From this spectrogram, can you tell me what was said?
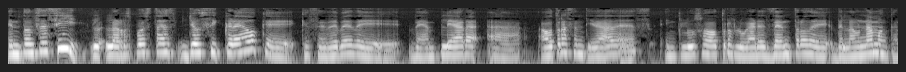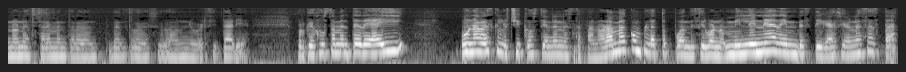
Entonces sí, la, la respuesta es yo sí creo que, que se debe de, de ampliar a, a- otras entidades, incluso a otros lugares dentro de, de la UNAM, aunque no necesariamente den- dentro de Ciudad Universitaria. Porque justamente de ahí, una vez que los chicos tienen este panorama completo, pueden decir, bueno, mi línea de investigación es esta,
